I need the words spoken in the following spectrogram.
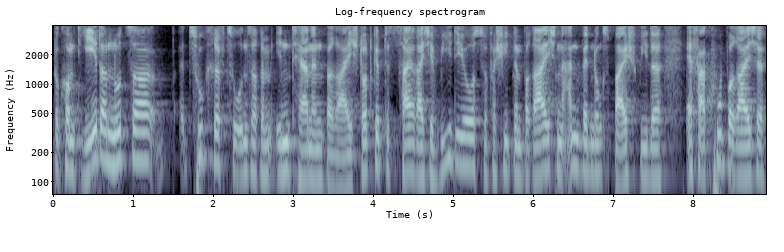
bekommt jeder Nutzer Zugriff zu unserem internen Bereich. Dort gibt es zahlreiche Videos zu verschiedenen Bereichen, Anwendungsbeispiele, FAQ-Bereiche,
